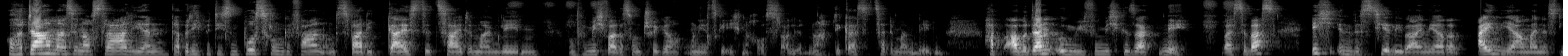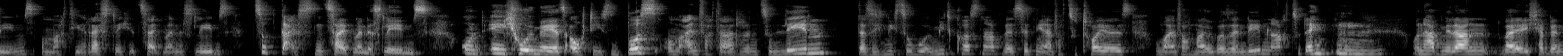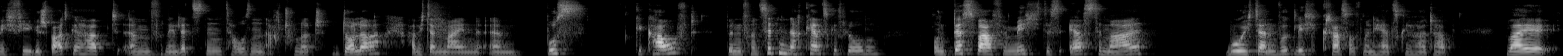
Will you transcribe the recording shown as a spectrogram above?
Oh, damals in Australien, da bin ich mit diesem Bus rumgefahren und es war die geilste Zeit in meinem Leben. Und für mich war das so ein Trigger und jetzt gehe ich nach Australien und habe die geilste Zeit in meinem Leben. Habe aber dann irgendwie für mich gesagt, nee, weißt du was? Ich investiere lieber ein Jahr, ein Jahr meines Lebens und mache die restliche Zeit meines Lebens zur geilsten Zeit meines Lebens. Und ich hole mir jetzt auch diesen Bus, um einfach darin zu leben, dass ich nicht so hohe Mietkosten habe, weil Sydney einfach zu teuer ist, um einfach mal über sein Leben nachzudenken. Mhm und habe mir dann, weil ich habe ja nicht viel gespart gehabt, ähm, von den letzten 1800 Dollar habe ich dann meinen ähm, Bus gekauft, bin von Sydney nach Cairns geflogen und das war für mich das erste Mal, wo ich dann wirklich krass auf mein Herz gehört habe, weil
